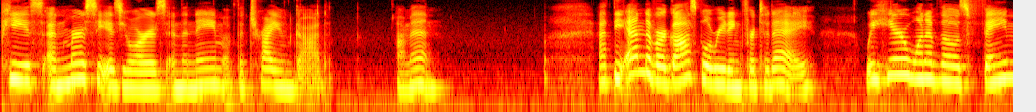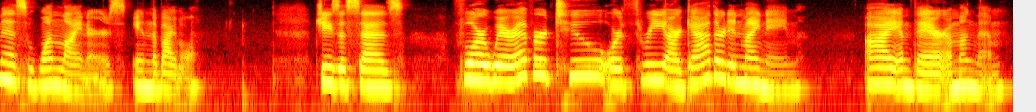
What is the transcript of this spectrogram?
peace, and mercy is yours in the name of the triune God. Amen. At the end of our gospel reading for today, we hear one of those famous one liners in the Bible. Jesus says, For wherever two or three are gathered in my name, I am there among them.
